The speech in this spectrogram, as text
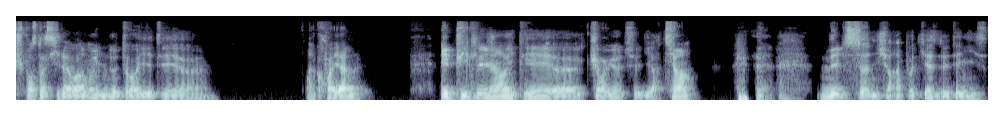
Je pense parce qu'il a vraiment une notoriété incroyable. Et puis que les gens étaient curieux de se dire, tiens, Nelson sur un podcast de tennis.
